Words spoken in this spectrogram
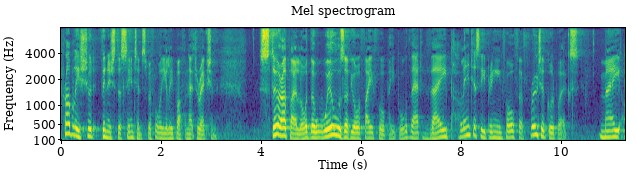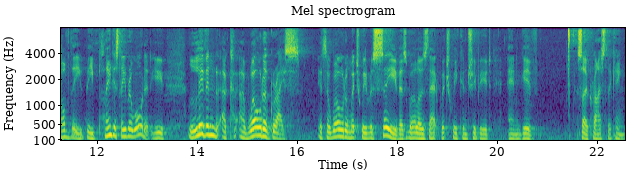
probably should finish the sentence before you leap off in that direction. Stir up, O Lord, the wills of your faithful people, that they, plenteously bringing forth the fruit of good works, may of thee be plenteously rewarded. You live in a, a world of grace. It's a world in which we receive as well as that which we contribute and give. So, Christ the King.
